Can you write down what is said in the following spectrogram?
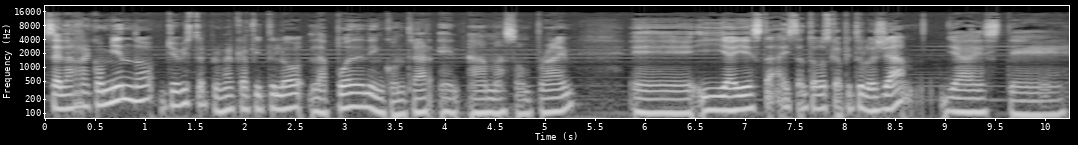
Se las recomiendo. Yo he visto el primer capítulo. La pueden encontrar en Amazon Prime. Eh, y ahí está. Ahí están todos los capítulos ya. Ya este.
